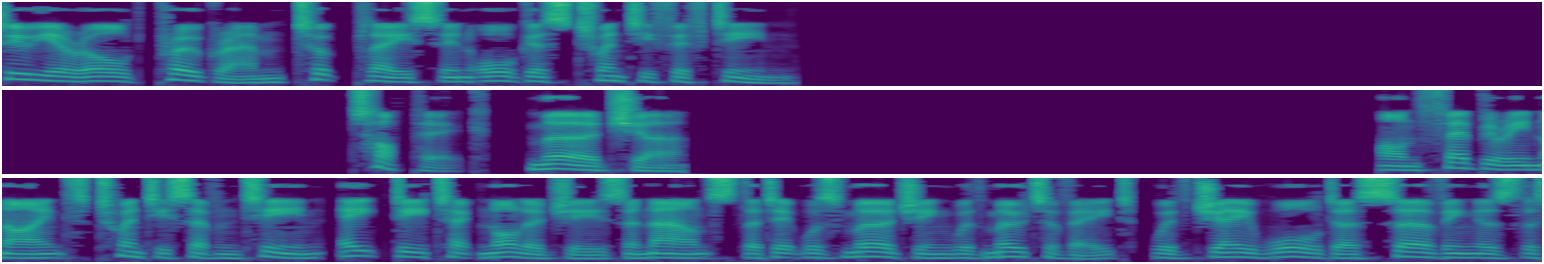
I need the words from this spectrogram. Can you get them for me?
two-year-old program took place in August 2015. Merger On February 9, 2017, 8D Technologies announced that it was merging with Motivate, with Jay Walder serving as the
